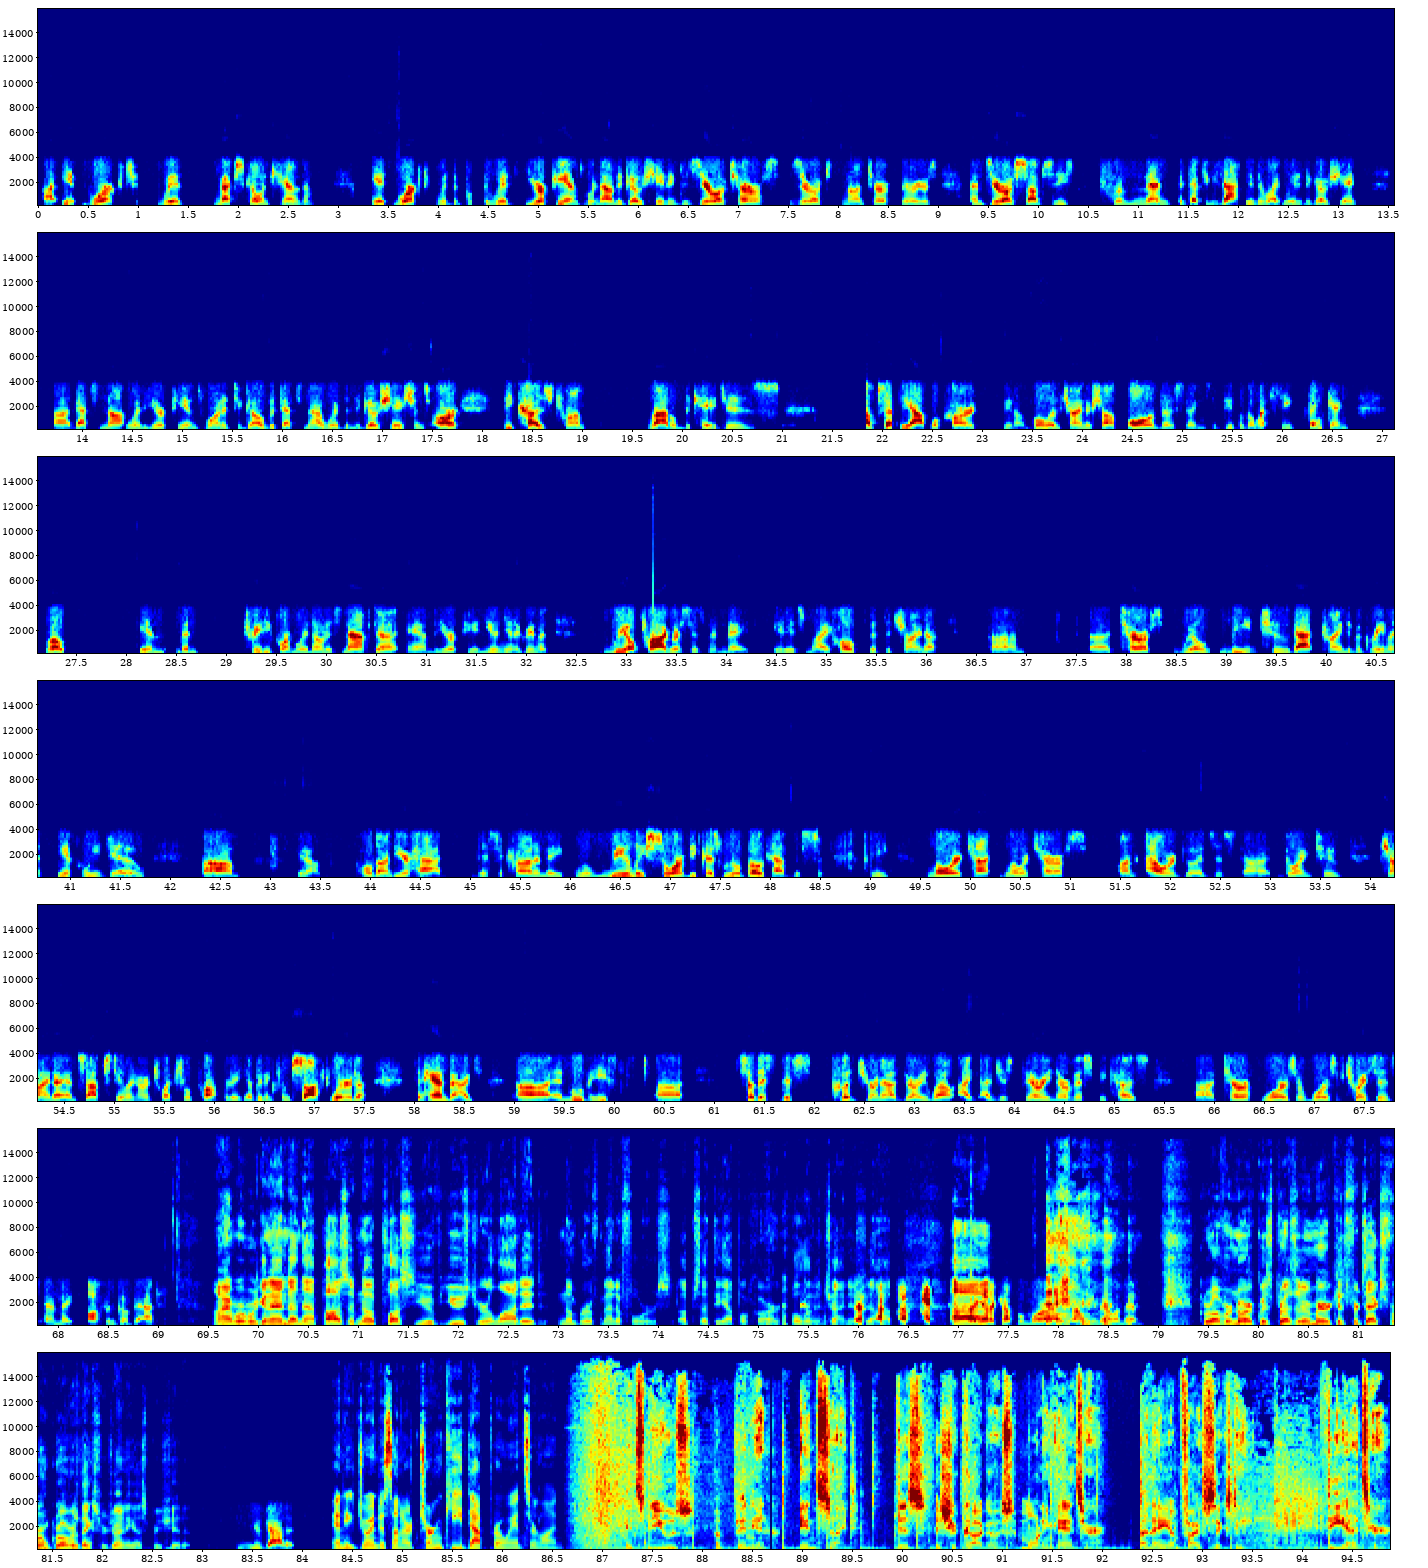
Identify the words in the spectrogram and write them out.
Uh, it worked with Mexico and Canada. It worked with the with Europeans. We're now negotiating to zero tariffs, zero non-tariff barriers, and zero subsidies. Tremendous. That's exactly the right way to negotiate. Uh, that's not where the Europeans wanted to go, but that's now where the negotiations are, because Trump rattled the cages upset the apple cart, you know, bull in China shop, all of those things that people go, what's he thinking? Well, in the treaty formerly known as NAFTA and the European Union agreement, real progress has been made. It is my hope that the China um, uh, tariffs will lead to that kind of agreement. If we do, um, you know, hold on to your hat. This economy will really soar because we will both have the the lower lower tariffs on our goods is uh, going to China and stop stealing our intellectual property, everything from software to, to handbags uh, and movies. Uh, so this this could turn out very well. I, I'm just very nervous because uh, tariff wars are wars of choices, and they often go bad. All right, well, we're going to end on that positive note. Plus, you've used your allotted number of metaphors. Upset the apple cart, bull in a china shop. Uh, I got a couple more. I'll, I'll email them in. Grover Norquist, president of Americans for Tax Reform. Grover, thanks for joining us. Appreciate it. You got it. And he joined us on our turnkey.pro answer line. It's news, opinion, insight. This is Chicago's Morning Answer on AM 560. The Answer.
